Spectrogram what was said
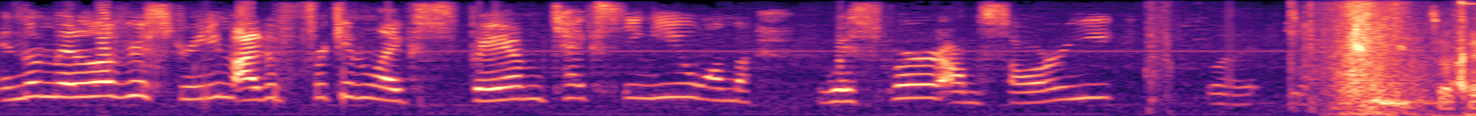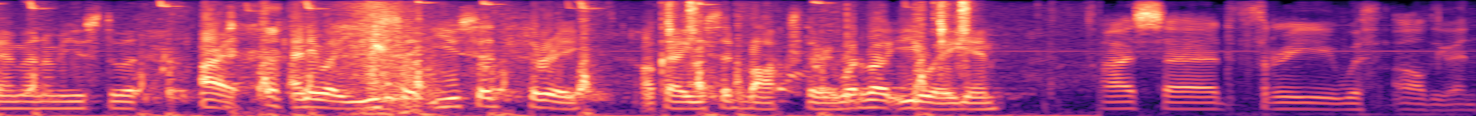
In the middle of your stream, I'd have freaking like spam texting you on the whisper. I'm sorry, but yeah. It's okay, man. I'm used to it. All right. Anyway, you said you said three. Okay, you said box three. What about you, A game? I said three with Alduin.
